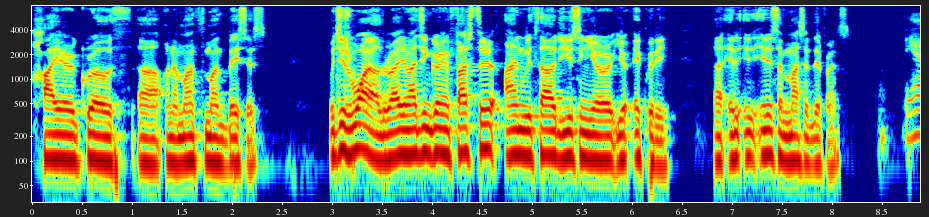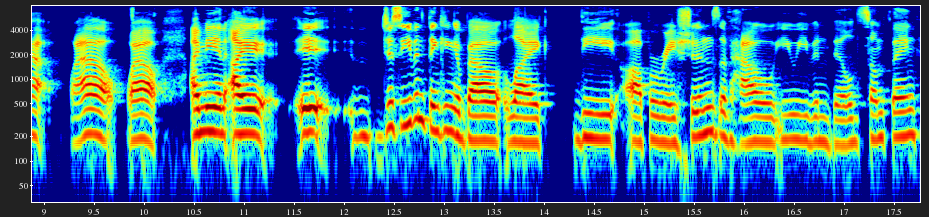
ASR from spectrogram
higher growth uh, on a month to month basis, which is wild, right? Imagine growing faster and without using your, your equity. Uh, it, it is a massive difference. Yeah. Wow. Wow. I mean, I, it, just even thinking about like the operations of how you even build something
